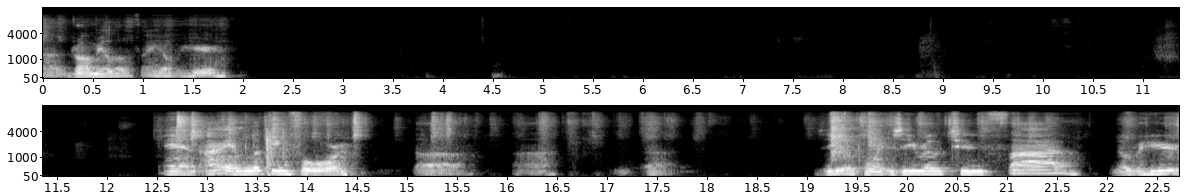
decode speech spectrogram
Uh, draw me a little thing over here. And I am looking for uh, uh, uh, 0.025 and over here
